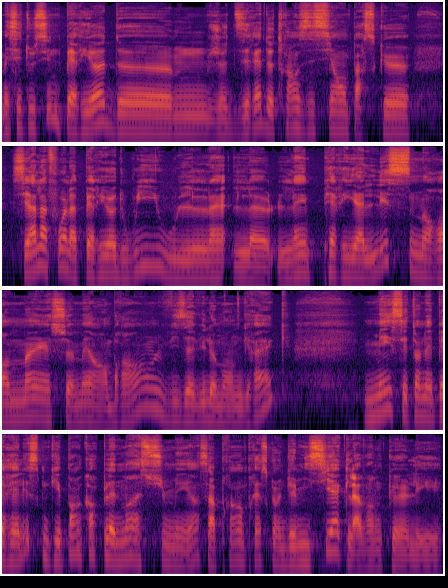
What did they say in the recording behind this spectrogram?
mais c'est aussi une période, euh, je dirais, de transition parce que c'est à la fois la période, oui, où l'impérialisme romain se met en branle vis-à-vis le monde grec, mais c'est un impérialisme qui n'est pas encore pleinement assumé. Hein. Ça prend presque un demi-siècle avant que les,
